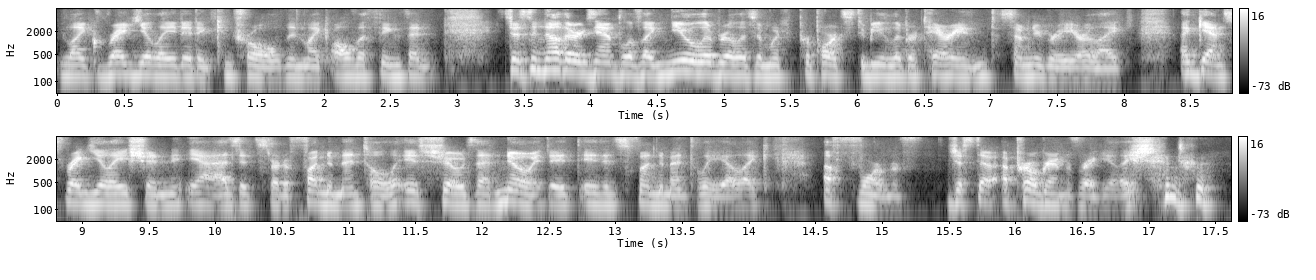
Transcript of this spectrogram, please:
like regulated and controlled and like all the things that it's just another example of like neoliberalism which purports to be libertarian to some degree or like against regulation yeah as its sort of fundamental it shows that no it, it, it is fundamentally a, like a form of just a, a program of regulation.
